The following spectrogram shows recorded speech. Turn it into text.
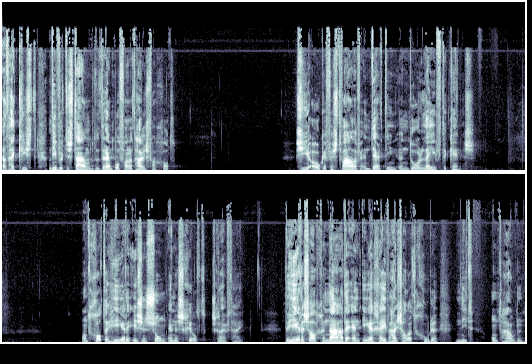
dat hij kiest liever te staan op de drempel van het huis van God, zie je ook in vers 12 en 13 een doorleefde kennis. Want God de Heere is een zon en een schild, schrijft hij. De Heere zal genade en eer geven, hij zal het goede niet onthouden.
